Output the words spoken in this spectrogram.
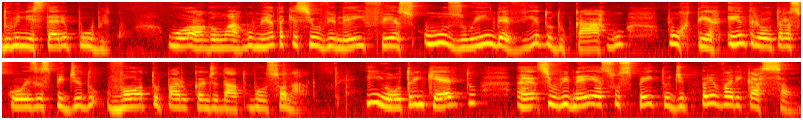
do Ministério Público. O órgão argumenta que Silvinei fez uso indevido do cargo por ter, entre outras coisas, pedido voto para o candidato Bolsonaro. Em outro inquérito, eh, Silvinei é suspeito de prevaricação.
